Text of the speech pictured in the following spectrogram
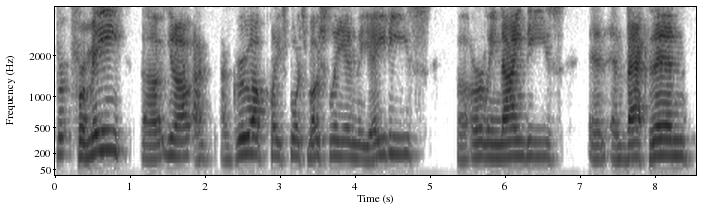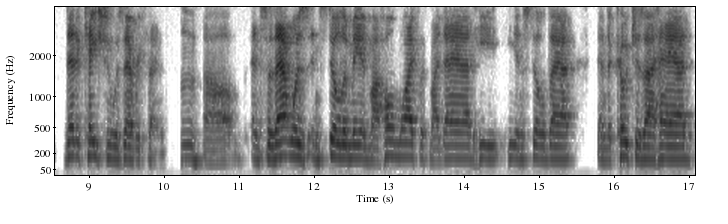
For for me, uh, you know, I, I grew up played sports mostly in the '80s, uh, early '90s, and and back then dedication was everything. Mm. Um, and so that was instilled in me in my home life with my dad. He he instilled that, and the coaches I had.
